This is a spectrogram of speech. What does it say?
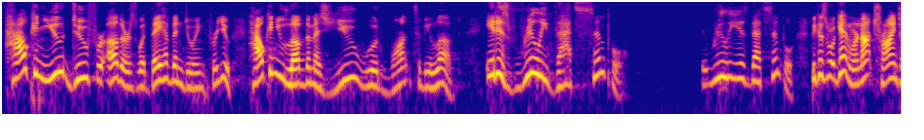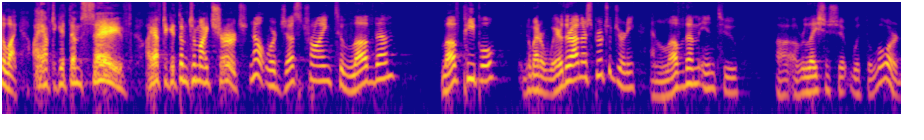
How can you do for others what they have been doing for you? How can you love them as you would want to be loved? It is really that simple. It really is that simple. Because, we're, again, we're not trying to, like, I have to get them saved. I have to get them to my church. No, we're just trying to love them, love people, no matter where they're in their spiritual journey, and love them into uh, a relationship with the Lord.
